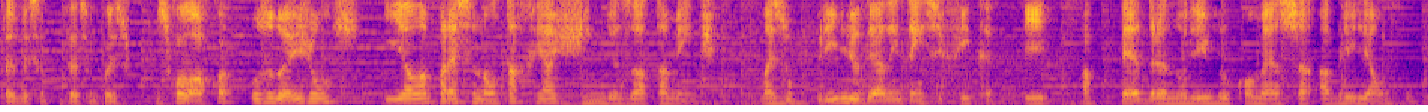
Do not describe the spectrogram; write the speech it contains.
pra ver se acontece uma coisa tipo. Você coloca os dois juntos e ela parece não estar reagindo exatamente. Mas o brilho dela intensifica e a pedra no livro começa a brilhar um pouco.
